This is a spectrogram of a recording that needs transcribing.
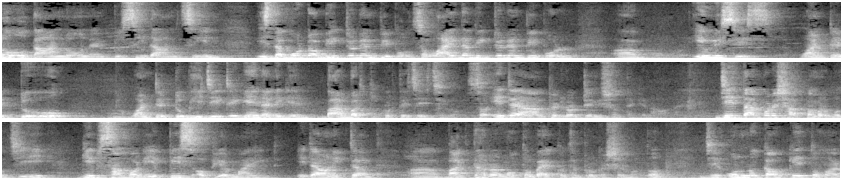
know the unknown and to see the unseen is the motto of Victorian people. So, like the Victorian people, uh, Ulysses wanted to wanted to visit again and again. বারবার কি করতে চেয়েছিল? সো এটা আলফ্রেড লর্ড টেনিসন থেকে নেওয়া। জি তারপরে সাত নম্বর বলছি give somebody a piece of your mind এটা অনেকটা বাগধারার মতো বা এক কথা প্রকাশের মতো যে অন্য কাউকে তোমার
